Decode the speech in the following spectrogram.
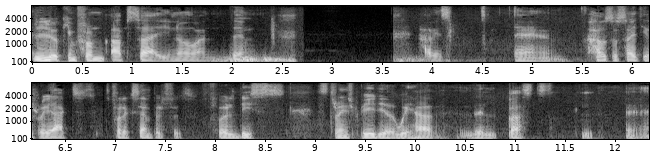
looking from upside, you know, and then having um, how society reacts. For example, for, for this strange period we had the past uh,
